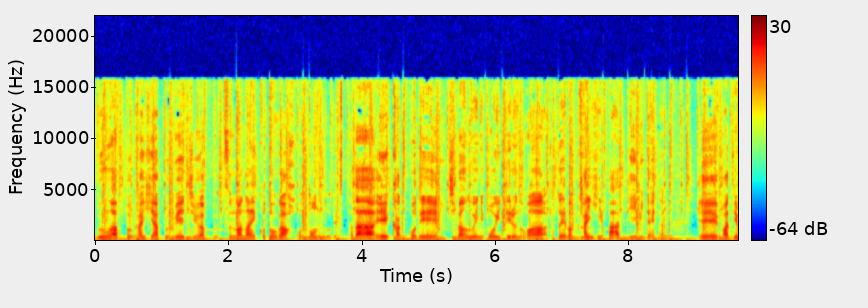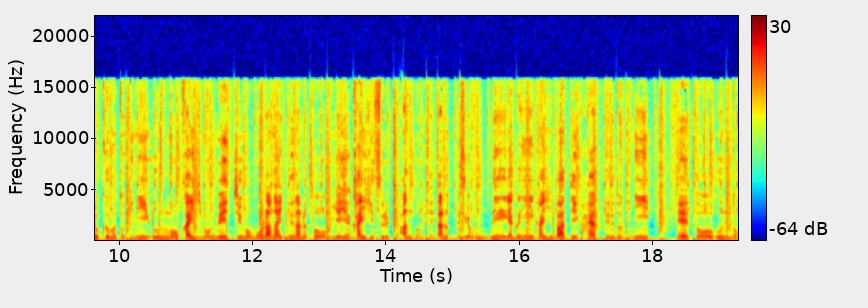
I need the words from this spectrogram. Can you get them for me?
運アップ、回避アップ、命中アップ、積まないことがほとんどです。ただ、えー、カッコで一番上に置いてるのは、例えば回避パーティーみたいな、えー、パーティーを組むときに、運も回避も命中も盛らないってなると、いやいや、回避する気あんのみたいになるんですよ。で、逆に回避パーティーが流行ってるときに、えっ、ー、と、運と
